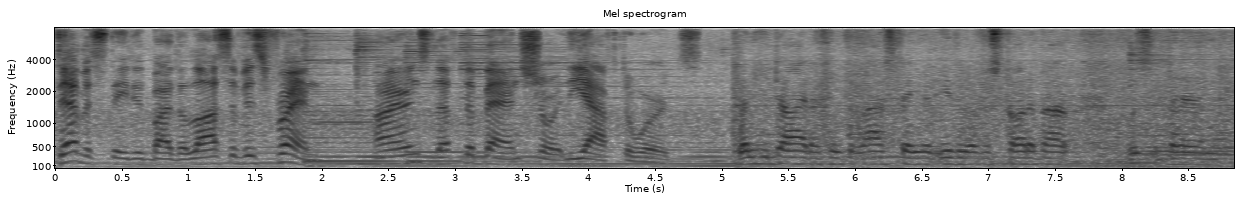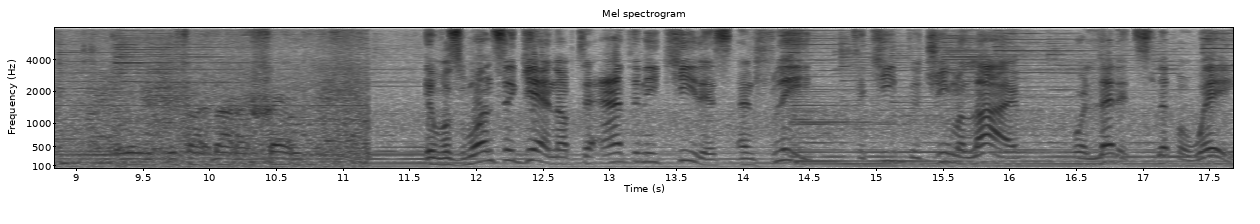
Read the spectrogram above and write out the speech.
Devastated by the loss of his friend, Irons left the band shortly afterwards. When he died, I think the last thing that either of us thought about was the band. I mean, we thought about our friend. It was once again up to Anthony Kiedis and Flea to keep the dream alive or let it slip away.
